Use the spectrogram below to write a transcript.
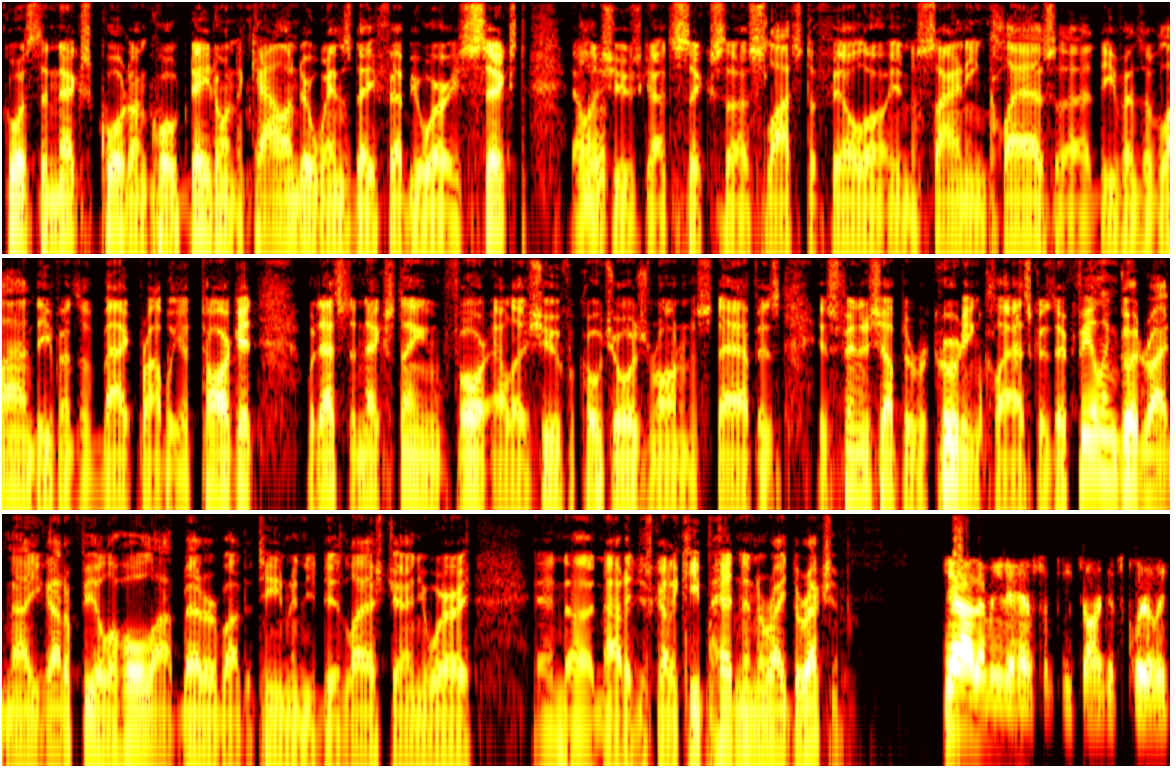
Of course, the next quote unquote date on the calendar, Wednesday, February 6th. LSU's got six uh, slots to fill uh, in the signing class uh, defensive line, defensive back, probably a target. But that's the next thing for LSU, for Coach Orgeron and the staff, is, is finish up the recruiting class because they're feeling good right now. You got to feel a whole lot better about the team than you did last January. And uh, now they just got to keep heading in the right direction. Yeah, I mean they have some key targets. Clearly,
